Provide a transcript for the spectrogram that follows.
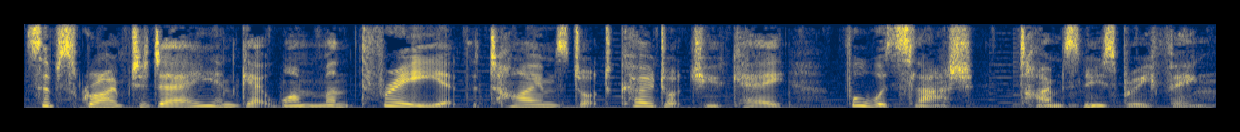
Subscribe today and get one month free at thetimes.co.uk forward slash Times News Briefing.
